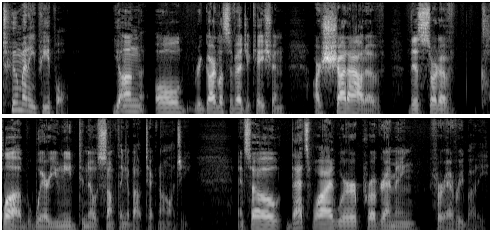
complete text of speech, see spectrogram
too many people young, old, regardless of education, are shut out of this sort of club where you need to know something about technology. And so that's why we're programming for everybody,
